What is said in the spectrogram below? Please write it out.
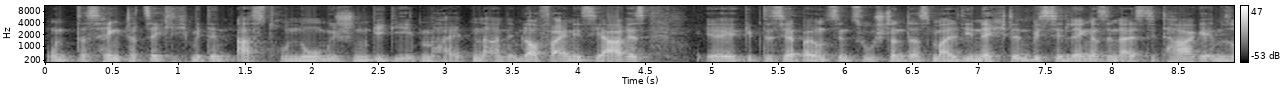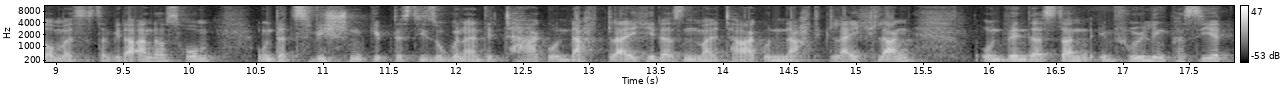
Und das hängt tatsächlich mit den astronomischen Gegebenheiten an. Im Laufe eines Jahres äh, gibt es ja bei uns den Zustand, dass mal die Nächte ein bisschen länger sind als die Tage. Im Sommer ist es dann wieder andersrum. Und dazwischen gibt es die sogenannte Tag- und Nachtgleiche. Da sind mal Tag und Nacht gleich lang. Und wenn das dann im Frühling passiert,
